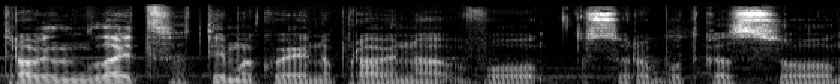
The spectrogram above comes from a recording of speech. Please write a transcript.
Traveling Light, тема која е направена во соработка со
